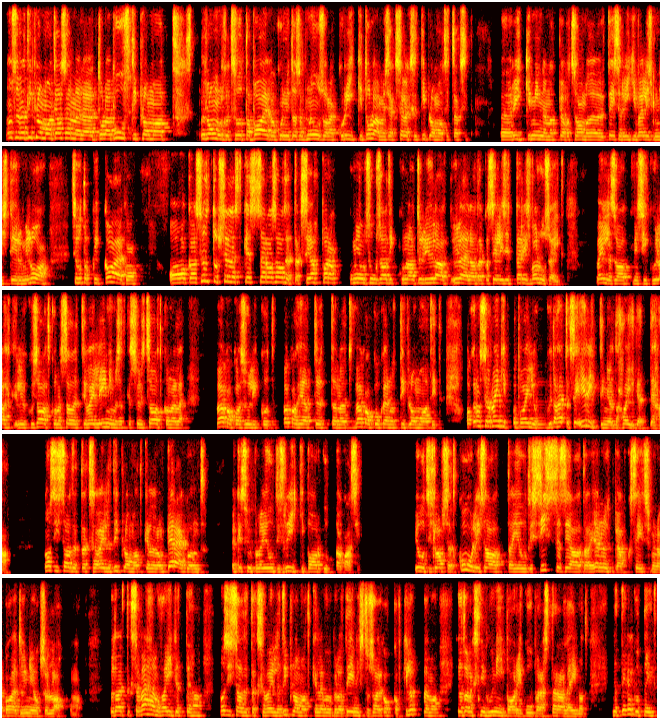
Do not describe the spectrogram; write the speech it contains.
no selle diplomaadi asemele tuleb uus diplomaat, loomulikult see võtab aega, kuni ta saab nõusoleku riiki tulemiseks, selleks, et diplomaadid saaksid äh, riiki minna, nad peavad saama teise riigi välisministeeriumi loa, see võtab kõik aega, aga sõltub sellest, kes ära saadetakse, jah, paraku minul suursaadikuna tuli üle, üle elada ka selliseid päris valusaid väljasaatmisi, kui lahti, kui saatkonnas saadeti välja inimesed, kes olid saatkonnale väga kasulikud, väga head töötanud, väga kogenud diplomaadid, aga noh, seal mängib ka palju, kui tahetakse eriti nii-öelda haiget teha no siis saadetakse välja diplomaat, kellel on perekond ja kes võib-olla jõudis riiki paar kuud tagasi. jõudis lapsed kooli saata, jõudis sisse seada ja nüüd peab seitsmekümne kahe tunni jooksul lahkuma. kui tahetakse vähem haiget teha, no siis saadetakse välja diplomaat, kelle võib-olla teenistusaeg hakkabki lõppema ja ta oleks niikuinii paari kuu pärast ära läinud. nii et tegelikult neid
